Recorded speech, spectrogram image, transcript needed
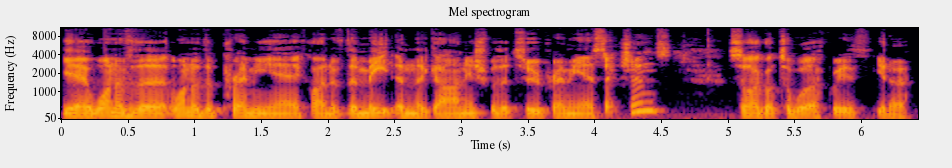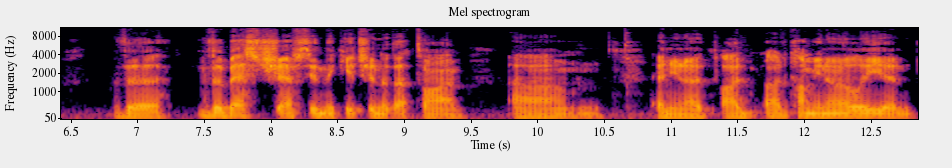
yeah one of the one of the premier kind of the meat and the garnish were the two premier sections. So I got to work with you know the the best chefs in the kitchen at that time, um, and you know I'd I'd come in early and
